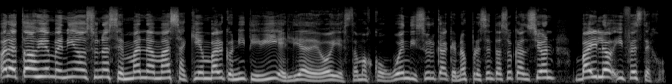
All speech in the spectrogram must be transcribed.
Hola a todos, bienvenidos una semana más aquí en Balcony TV. El día de hoy estamos con Wendy Zulka que nos presenta su canción Bailo y Festejo.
